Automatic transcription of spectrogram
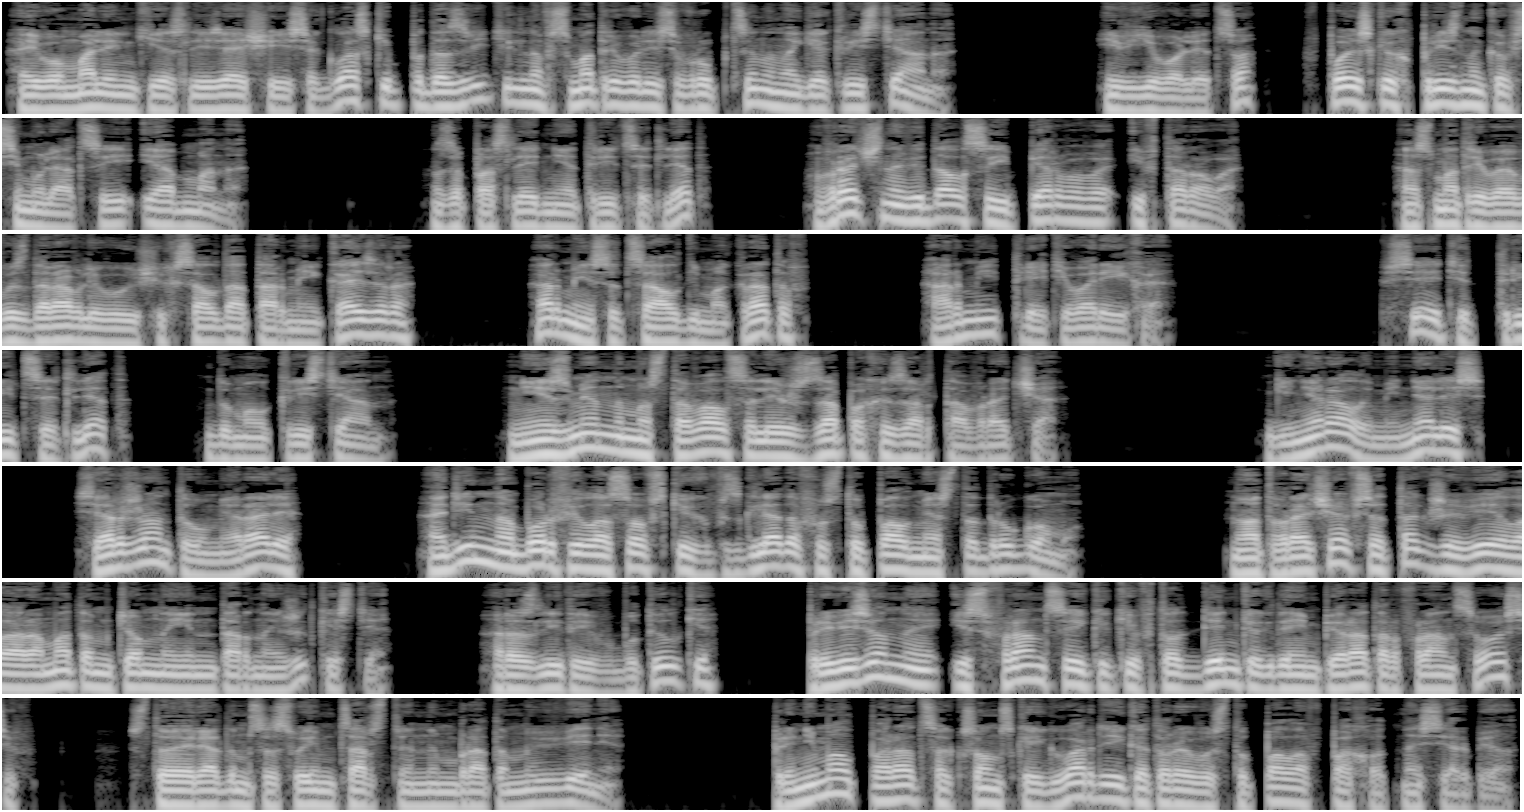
а его маленькие слезящиеся глазки подозрительно всматривались в рубцы на ноге крестьяна, и в его лицо в поисках признаков симуляции и обмана. За последние 30 лет врач навидался и первого, и второго. Осматривая выздоравливающих солдат армии Кайзера, армии социал-демократов, армии Третьего рейха. Все эти 30 лет, — думал Кристиан, — неизменным оставался лишь запах изо рта врача. Генералы менялись, сержанты умирали, один набор философских взглядов уступал место другому. Но от врача все так же веяло ароматом темной янтарной жидкости, разлитой в бутылке, привезенной из Франции, как и в тот день, когда император Франц Иосиф, стоя рядом со своим царственным братом в Вене, принимал парад саксонской гвардии, которая выступала в поход на Сербию.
